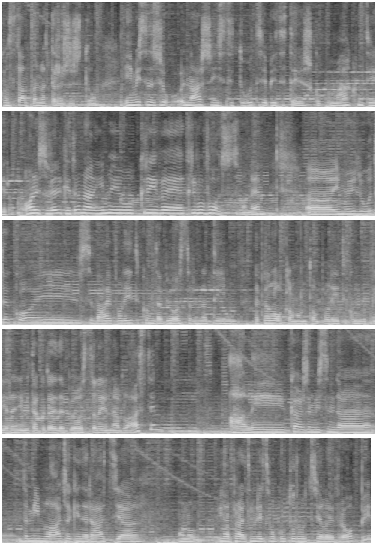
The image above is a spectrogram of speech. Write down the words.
konstantno na tržištu. I mislim da će naše institucije biti teško pomaknuti jer oni su veliki trome, ali imaju krive, krivo vodstvo. Ne? Imaju ljude koji se bave politikom da bi ostali na tim, dakle lokalnom tom politikom, lobiranjem i tako dalje, da bi ostali na vlasti. Ali, kažem, mislim da, da mi mlađa generacija, ono, ja pratim recimo kulturu u cijeloj Europi,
